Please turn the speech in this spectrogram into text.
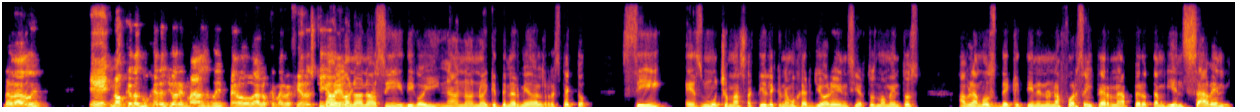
¿verdad, güey? Eh, no que las mujeres lloren más, güey, pero a lo que me refiero es que no, No, no, no, sí, digo, y no, no, no hay que tener miedo al respecto. Sí, es mucho más factible que una mujer llore en ciertos momentos. Hablamos de que tienen una fuerza interna, pero también saben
